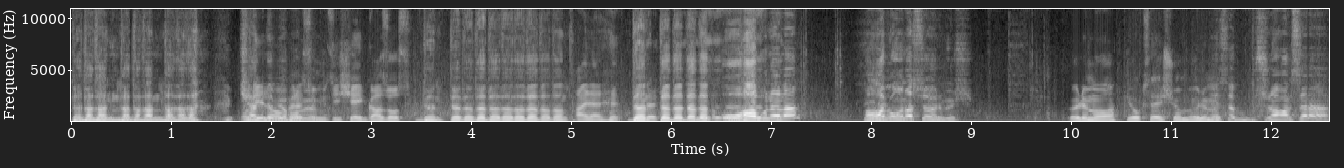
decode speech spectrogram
Dadadan dadadan dadadan. O değil Kendim operasyon müziği şey gazoz. Dın dadada dadada dadadan. Aynen. Dın dadada dadada. Oha bu ne lan? Neyle? Abi o nasıl ölmüş? Ölü mü o? Yoksa yaşıyor mu? Ölü mü? Neyse şuna baksana.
